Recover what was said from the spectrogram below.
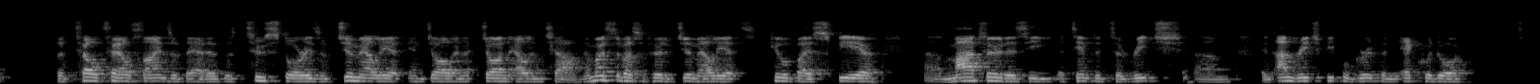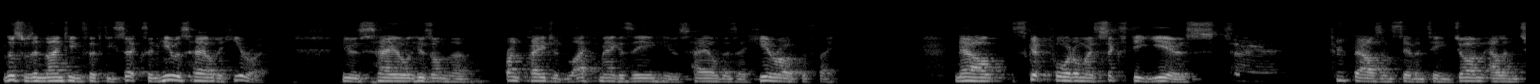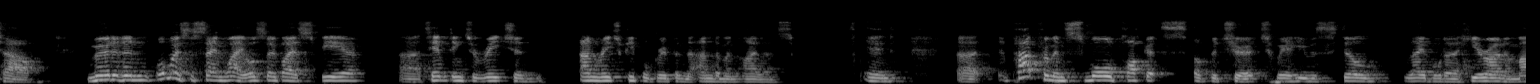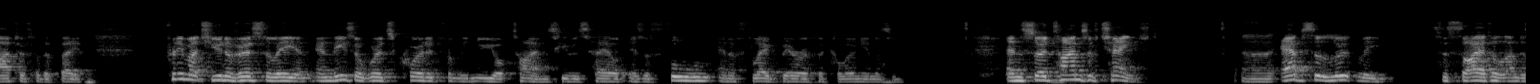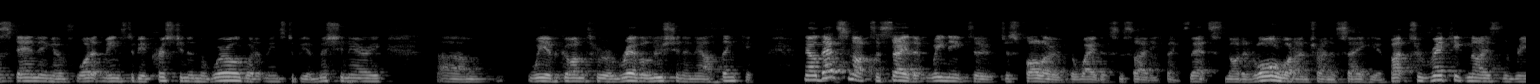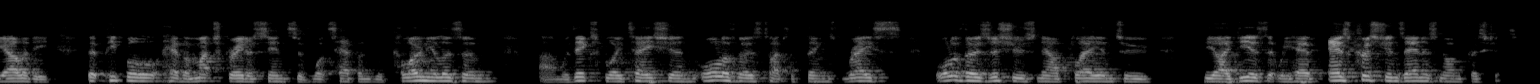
the telltale signs of that are the two stories of Jim Elliot and John, Allen Chau. Now, most of us have heard of Jim Elliot, killed by a spear, uh, martyred as he attempted to reach um, an unreached people group in Ecuador. This was in 1956, and he was hailed a hero. He was hailed, he was on the front page of Life magazine. He was hailed as a hero of the faith. Now, skip forward almost 60 years to 2017, John Allen Chau, murdered in almost the same way, also by a spear, uh, attempting to reach an unreached people group in the Andaman Islands. And uh, apart from in small pockets of the church where he was still labeled a hero and a martyr for the faith, pretty much universally, and, and these are words quoted from the New York Times, he was hailed as a fool and a flag bearer for colonialism. And so times have changed. Uh, absolutely societal understanding of what it means to be a Christian in the world, what it means to be a missionary. Um, we have gone through a revolution in our thinking. Now, that's not to say that we need to just follow the way that society thinks. That's not at all what I'm trying to say here, but to recognize the reality that people have a much greater sense of what's happened with colonialism, um, with exploitation, all of those types of things, race, all of those issues now play into the ideas that we have as Christians and as non Christians.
